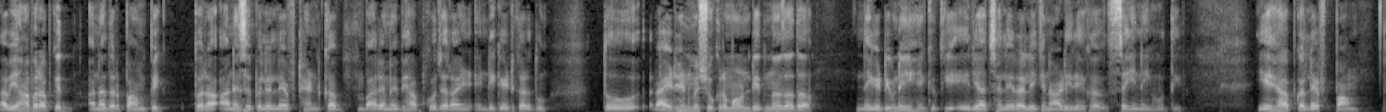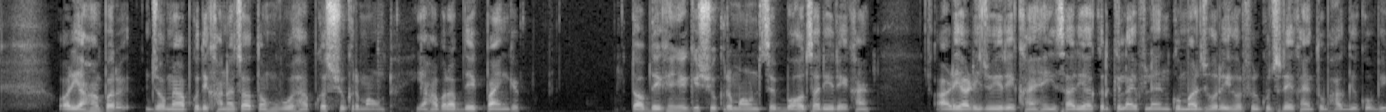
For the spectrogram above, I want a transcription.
अब यहाँ पर आपके अनदर पाम्पिक पर आने से पहले लेफ़्ट हैंड का बारे में भी आपको ज़रा इंडिकेट कर दूँ। तो राइट हैंड में शुक्र माउंट इतना ज़्यादा नेगेटिव नहीं है क्योंकि एरिया अच्छा ले रहा है, लेकिन आड़ी रेखा सही नहीं होती। ये है आपका लेफ़्ट पाम और यहाँ पर जो मैं आपको दिखाना चाहता हूँ, वो है आपका शुक्र माउंट यहाँ पर आप देख पाएँगे तो आप देखेंगे कि शुक्र माउंट से बहुत सारी रेखाएँ आड़ी आड़ी जो ये रेखाएँ हैं, ये सारी आकर के लाइफ लाइन को मर्ज हो रही है और फिर कुछ रेखाएँ तो भाग्य को भी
